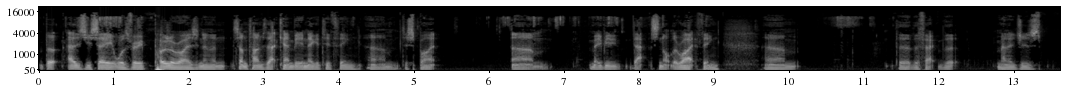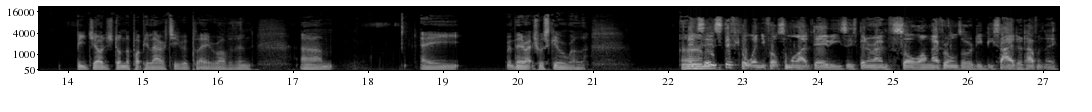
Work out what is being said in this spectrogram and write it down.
but as you say, it was very polarizing, and sometimes that can be a negative thing, um, despite um, maybe that's not the right thing. Um, the the fact that managers be judged on the popularity of a player rather than um, a their actual skill, rather. it's, Um, it's difficult when you've got someone like Davies who's been around for so long. Everyone's already decided, haven't they?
